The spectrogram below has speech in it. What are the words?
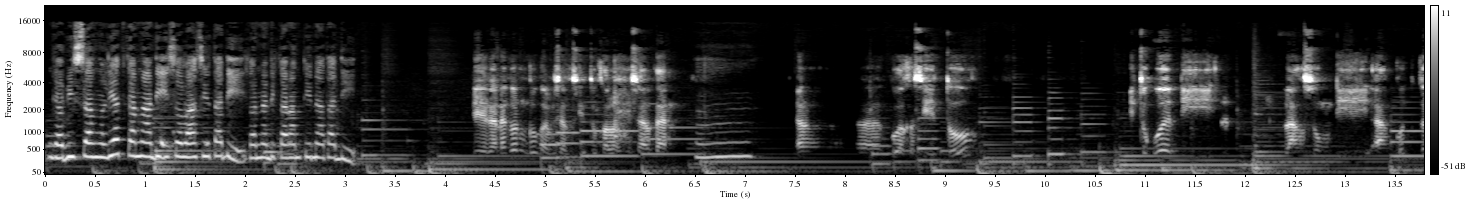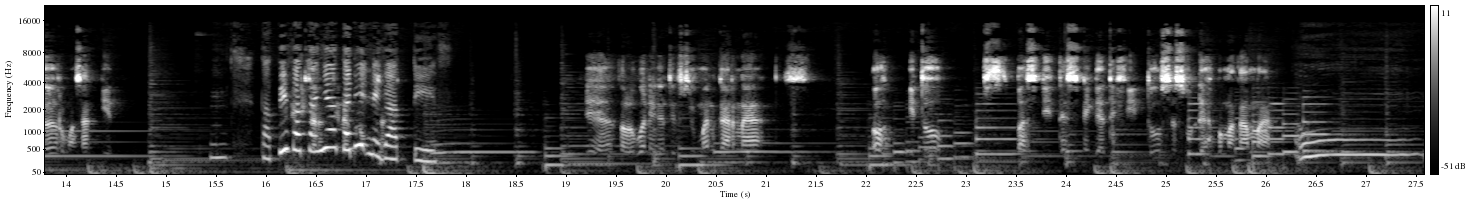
Nggak bisa ngelihat karena di isolasi tadi karena di karantina tadi? Ya karena kan gue nggak bisa ke situ. Kalau misalkan Hmm, yang uh, gue ke situ itu gue di langsung diangkut ke rumah sakit. Tapi katanya tadi negatif. Ya kalau gue negatif cuman karena oh itu pas dites negatif itu sesudah pemakaman. Oh.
